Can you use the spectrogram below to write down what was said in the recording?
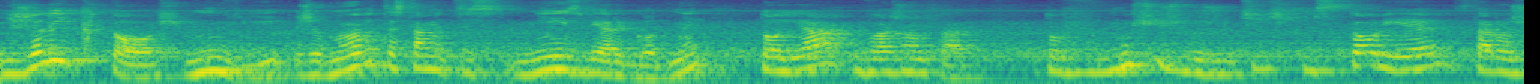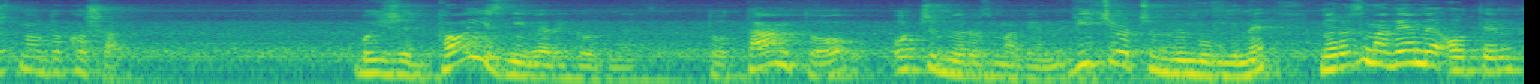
Jeżeli ktoś mówi, że Nowy Testament jest, nie jest wiarygodny, to ja uważam tak to musisz wyrzucić historię starożytną do kosza. Bo jeżeli to jest niewiarygodne, to tamto, o czym my rozmawiamy. Wiecie, o czym my mówimy? My rozmawiamy o tym,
